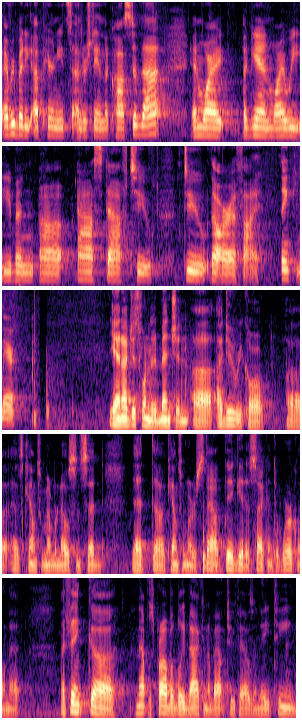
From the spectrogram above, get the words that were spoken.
everybody up here needs to understand the cost of that and why, again, why we even uh, ask staff to do the RFI. Thank you, Mayor. Yeah, and I just wanted to mention, uh, I do recall, uh, as Councilmember Nelson said, that uh, Councilmember Stout did get a second to work on that. I think, uh, and that was probably back in about 2018.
